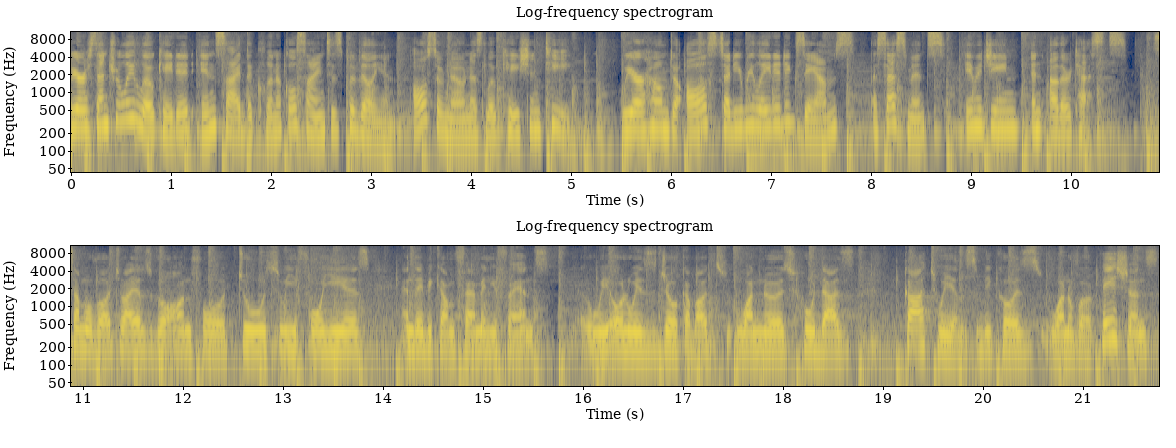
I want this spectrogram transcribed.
We are centrally located inside the Clinical Sciences Pavilion, also known as Location T. We are home to all study related exams, assessments, imaging, and other tests. Some of our trials go on for two, three, four years, and they become family friends. We always joke about one nurse who does cartwheels because one of our patients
